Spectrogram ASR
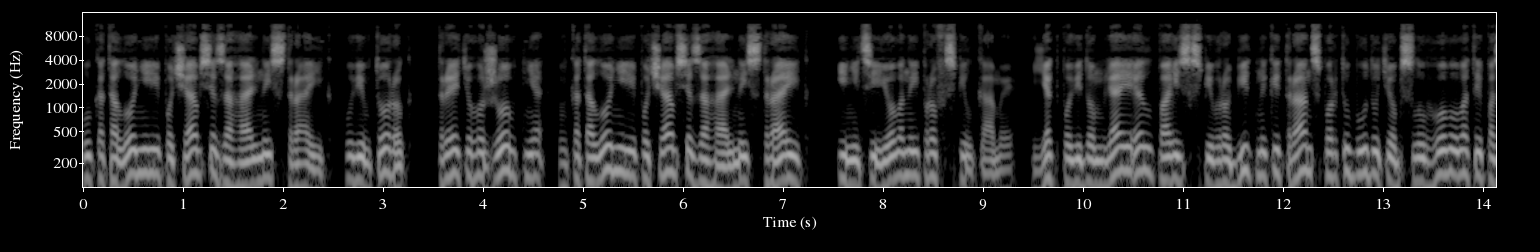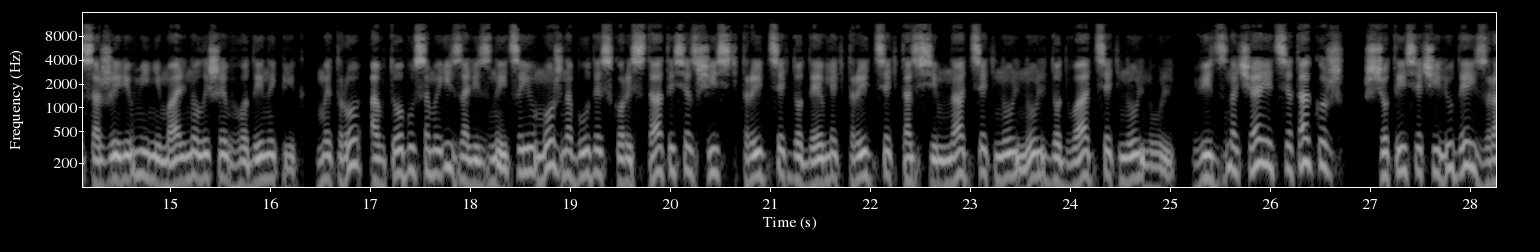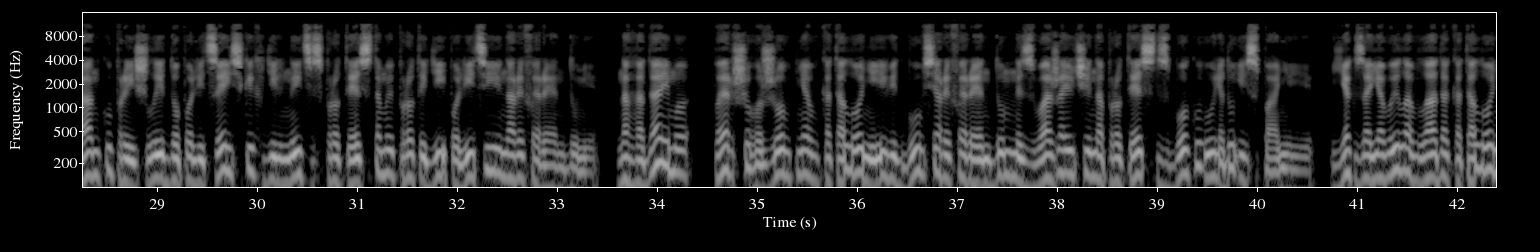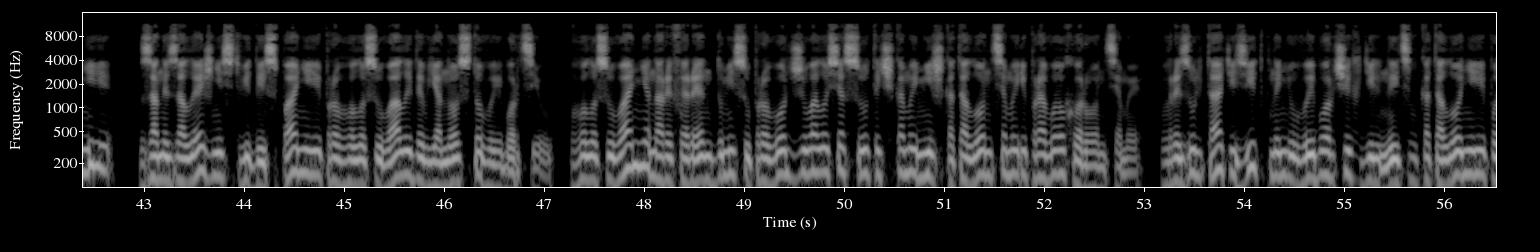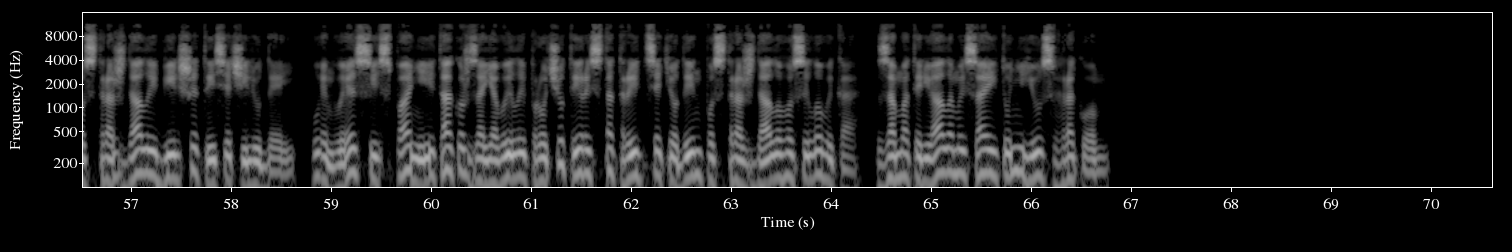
У Каталонії почався загальний страйк. У вівторок, 3 жовтня, в Каталонії почався загальний страйк, ініційований профспілками. Як повідомляє El País, співробітники транспорту будуть обслуговувати пасажирів мінімально лише в години пік. Метро, автобусами і залізницею можна буде скористатися з 6.30 до 9.30 та з 17.00 до 20.00. Відзначається також, що тисячі людей зранку прийшли до поліцейських дільниць з протестами проти дій поліції на референдумі. Нагадаємо, 1 жовтня в Каталонії відбувся референдум, незважаючи на протест з боку уряду Іспанії. Як заявила влада Каталонії, за незалежність від Іспанії проголосували 90 виборців. Голосування на референдумі супроводжувалося сутичками між каталонцями і правоохоронцями. В результаті зіткнень у виборчих дільниць в Каталонії постраждали більше тисячі людей. У МВС Іспанії також заявили про 431 постраждалого силовика. За матеріалами сайту Newsgracom.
